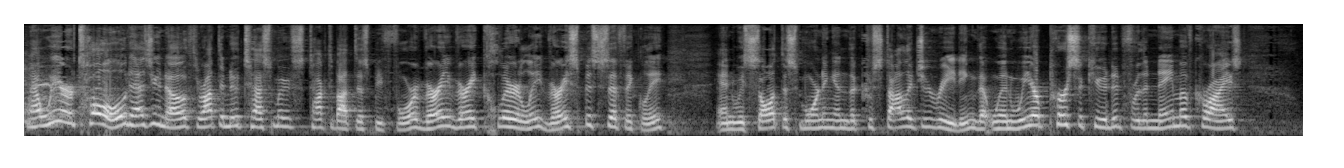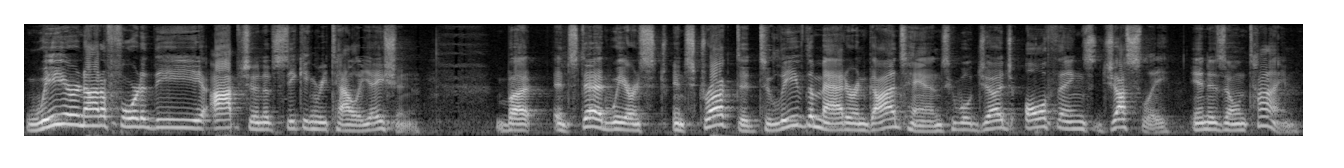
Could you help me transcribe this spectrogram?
Now, we are told, as you know, throughout the New Testament, we've talked about this before, very, very clearly, very specifically, and we saw it this morning in the Christology reading, that when we are persecuted for the name of Christ, we are not afforded the option of seeking retaliation. But instead, we are inst- instructed to leave the matter in God's hands, who will judge all things justly in his own time.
